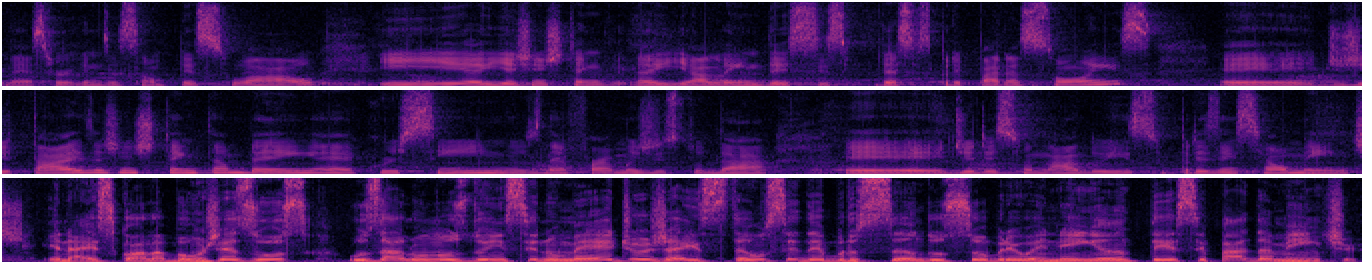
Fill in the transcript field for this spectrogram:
né, essa organização pessoal. E aí a gente tem, aí, além desses, dessas preparações, é, digitais, a gente tem também é, cursinhos, né, formas de estudar é, direcionado isso presencialmente. E na Escola Bom Jesus, os alunos do ensino médio já estão se debruçando sobre o Enem antecipadamente.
